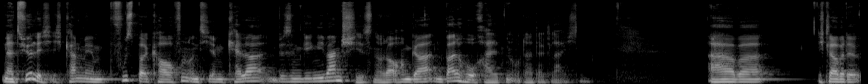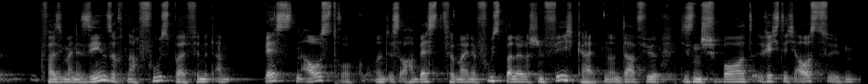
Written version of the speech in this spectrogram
natürlich, ich kann mir Fußball kaufen und hier im Keller ein bisschen gegen die Wand schießen oder auch im Garten Ball hochhalten oder dergleichen. Aber ich glaube, der, quasi meine Sehnsucht nach Fußball findet am besten Ausdruck und ist auch am besten für meine fußballerischen Fähigkeiten und dafür diesen Sport richtig auszuüben,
